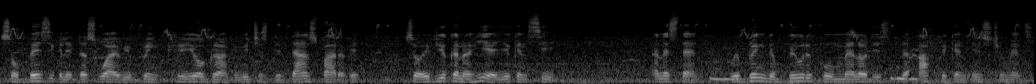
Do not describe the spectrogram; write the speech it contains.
So basically, that's why we bring choreography, which is the dance part of it. So if you cannot hear, you can see. Understand? Mm-hmm. We bring the beautiful melodies, the mm-hmm. African instruments,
